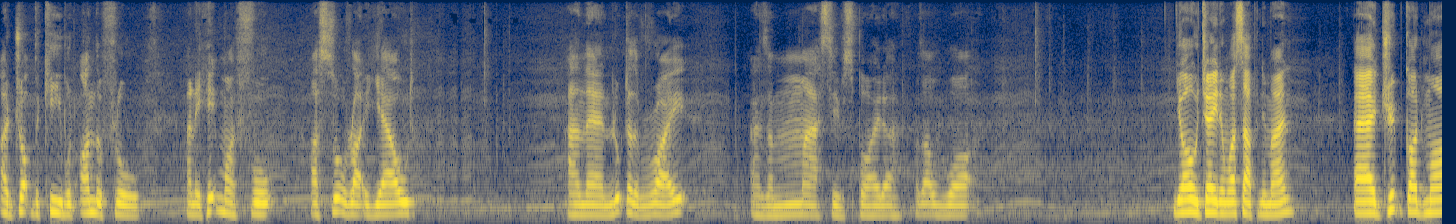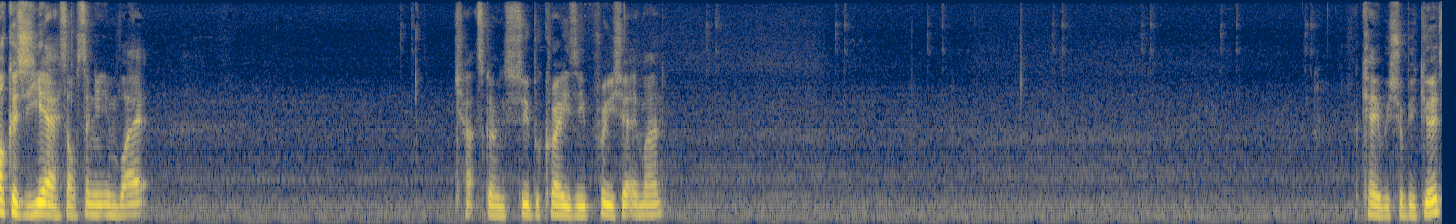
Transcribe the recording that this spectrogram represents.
I dropped the keyboard on the floor and it hit my foot. I sort of like yelled and then looked at the right and there's a massive spider. I was like, what? Yo, Jaden, what's happening, man? Uh, Drip God Marcus, yes, I'll send you an invite. Chat's going super crazy. Appreciate it, man. Okay, we should be good.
